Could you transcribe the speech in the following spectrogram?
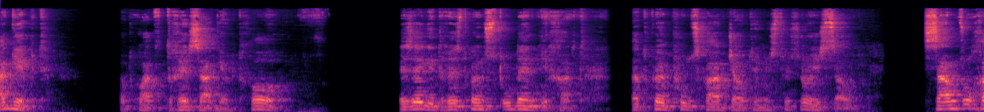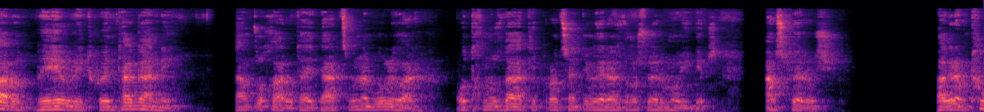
აგებთ, თქვათ დღეს აგებთ, ხო? ესე იგი დღეს თქვენ სტუდენტი ხართ და თქვენ ფულს ხარჯავთ იმისთვის, რომ ისწავლოთ. სამწუხაროდ ბევრი თქვენთაგანი სამწუხაროდ აი დარწმუნებული ვარ 90% ვერასდროს ვერ მოიგებს ამ სფეროში. მაგრამ თუ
